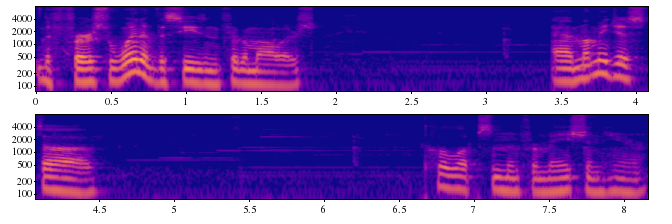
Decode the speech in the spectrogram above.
the first win of the season for the Maulers. And let me just uh, pull up some information here.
